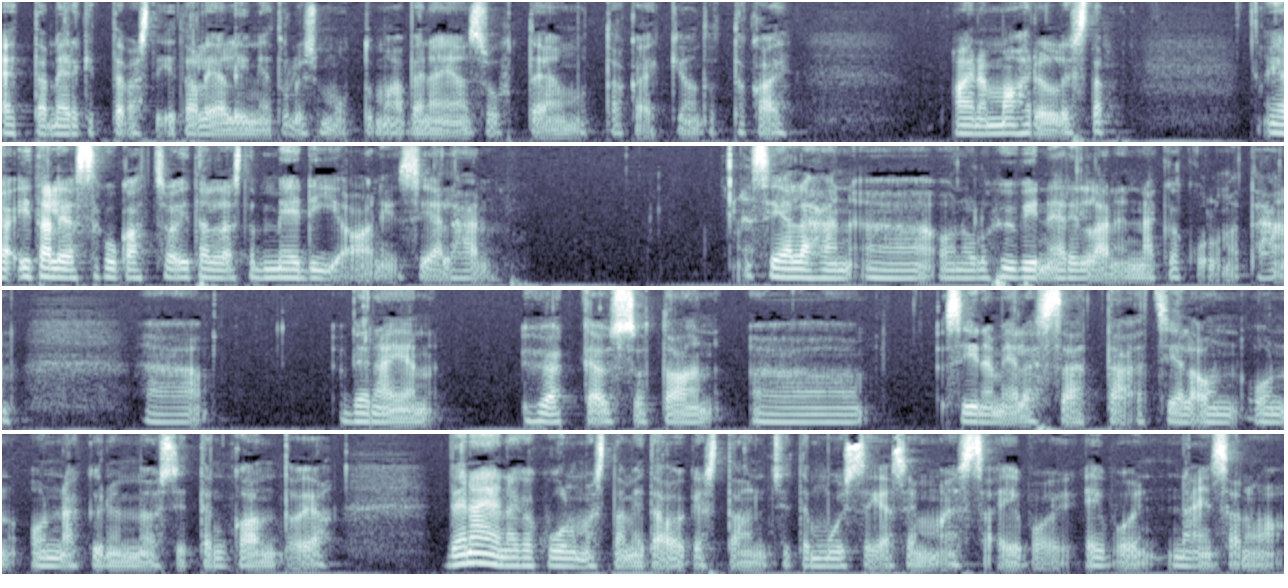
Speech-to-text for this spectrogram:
että merkittävästi Italian linja tulisi muuttumaan Venäjän suhteen, mutta kaikki on totta kai aina mahdollista. Ja Italiassa, kun katsoo italialaista mediaa, niin siellähän, siellähän ää, on ollut hyvin erilainen näkökulma tähän ää, Venäjän hyökkäyssotaan ää, siinä mielessä, että, että siellä on, on, on näkynyt myös sitten kantoja Venäjän näkökulmasta, mitä oikeastaan nyt sitten muissa jäsenmaissa ei voi, ei voi näin sanoa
